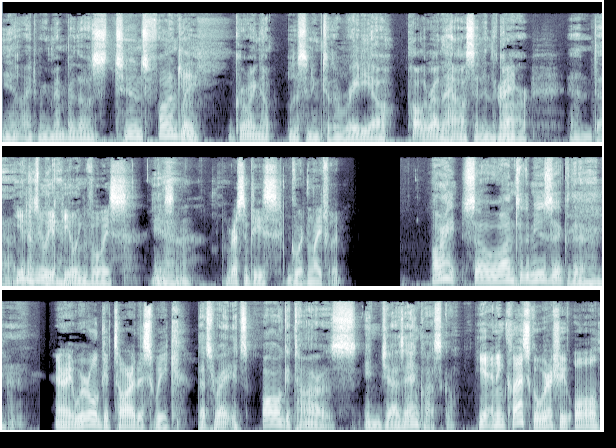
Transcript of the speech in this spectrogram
Yeah, I'd remember those tunes fondly growing up listening to the radio all around the house and in the Right. car. And uh, He had a really became- appealing voice. Yeah. uh, rest in peace, Gordon Lightfoot. All right, so on to the music then. All right, we're all guitar this week. That's right, it's all guitars in jazz and classical. Yeah, and in classical, we're actually all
